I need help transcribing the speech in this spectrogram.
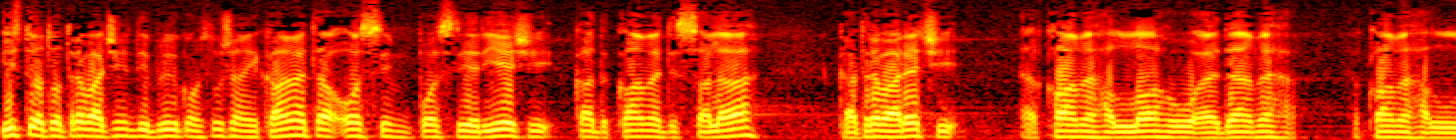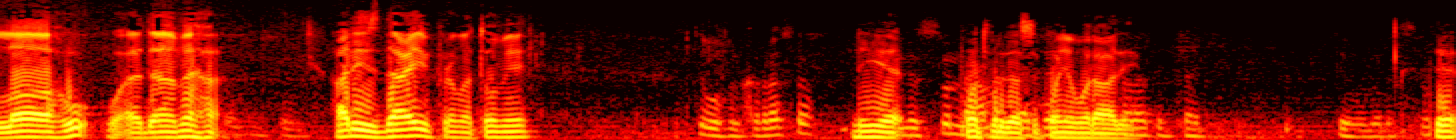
Isto to treba činiti prilikom slušanja i kameta, osim poslije riječi kad kameti salah, kad treba reći qameha Allahu wa adameha. Qameha Allahu wa adameha. Hadis daif, prema tome nije potvrda عمل se po njemu radi. Te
